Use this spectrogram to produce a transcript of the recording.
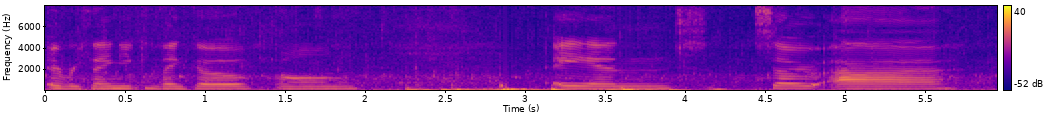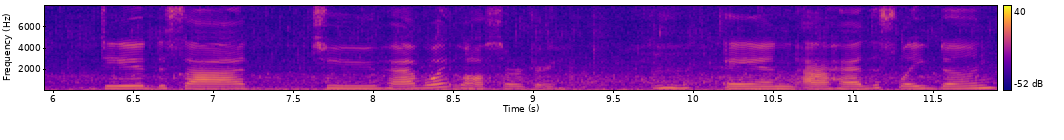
everything you can think of. Um, and so I did decide to have weight loss surgery. And I had the sleeve done,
